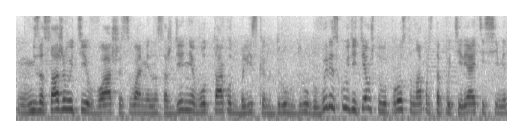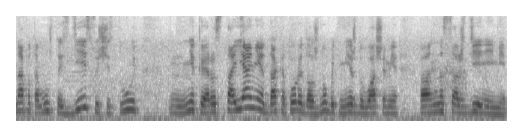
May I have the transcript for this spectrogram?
не засаживайте ваши с вами насаждения вот так вот близко к друг другу. Вы рискуете тем, что вы просто-напросто потеряете семена, потому что здесь существует некое расстояние, да, которое должно быть между вашими э, насаждениями.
